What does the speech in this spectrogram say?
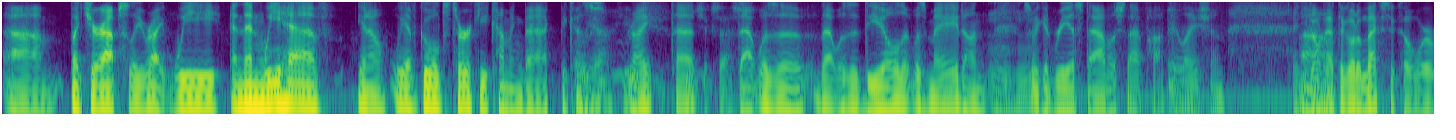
Um, but you're absolutely right. We and then we have you know we have Gould's turkey coming back because Oh, yeah, huge, right that that was a that was a deal that was made on Mm-hmm. so we could reestablish that population. And you don't have to go to Mexico. We're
